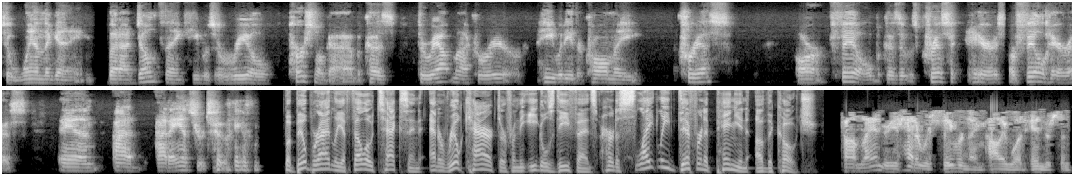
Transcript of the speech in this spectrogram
to win the game. But I don't think he was a real personal guy because throughout my career, he would either call me Chris or Phil because it was Chris Harris or Phil Harris, and I'd, I'd answer to him. But Bill Bradley, a fellow Texan and a real character from the Eagles defense, heard a slightly different opinion of the coach. Tom Landry had a receiver named Hollywood Henderson.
